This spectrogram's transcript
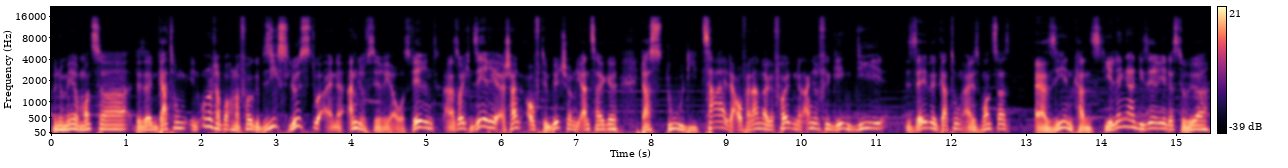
Wenn du mehrere Monster derselben Gattung in ununterbrochener Folge besiegst, löst du eine Angriffsserie aus. Während einer solchen Serie erscheint auf dem Bildschirm die Anzeige, dass du die Zahl der aufeinander folgenden Angriffe gegen dieselbe Gattung eines Monsters ersehen kannst. Je länger die Serie, desto höher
